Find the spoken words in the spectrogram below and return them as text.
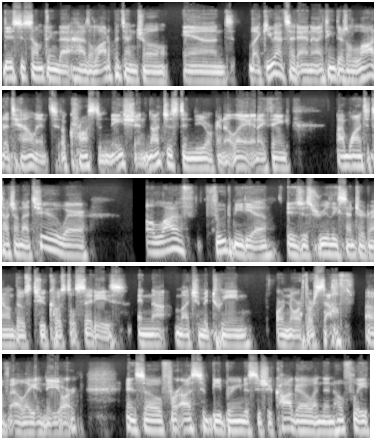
this is something that has a lot of potential. And like you had said, Anna, I think there's a lot of talent across the nation, not just in New York and LA. And I think I wanted to touch on that too, where a lot of food media is just really centered around those two coastal cities and not much in between or north or south of LA and New York. And so for us to be bringing this to Chicago and then hopefully,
